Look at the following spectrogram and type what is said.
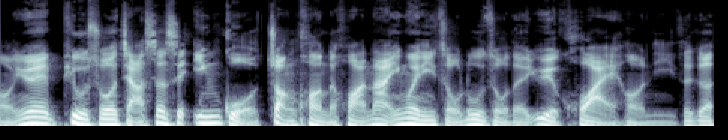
哦，因为譬如说，假设是因果状况的话，那因为你走路走得越快，哈，你这个。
